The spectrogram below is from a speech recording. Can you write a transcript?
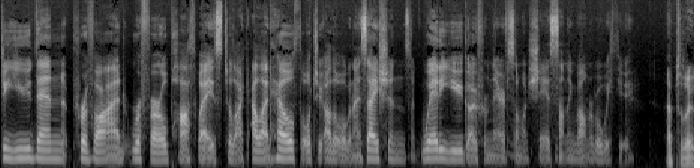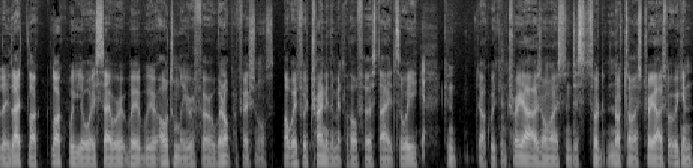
do you then provide referral pathways to like Allied Health or to other organizations? Like, where do you go from there if someone shares something vulnerable with you? absolutely. Like like like we always say, we're we're, we're ultimately referral. We're not professionals. Like we're, we're trained in the mental health first aid, so we Yeah. can like we can triage almost and just sort of not so much triage, but we can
